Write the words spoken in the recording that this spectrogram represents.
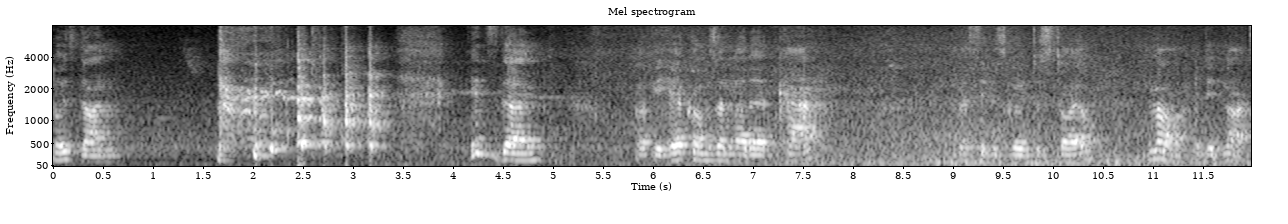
no it's done. It's done. Okay here comes another car. Let's see if it's going to stall no, it did not.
